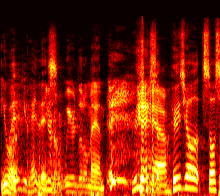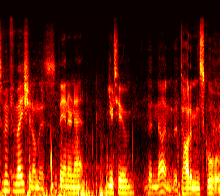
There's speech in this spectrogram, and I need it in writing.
You Where are. did you hear this? You're a weird little man. I know. Who's your source of information on this? The internet, YouTube. the nun that taught him in school.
